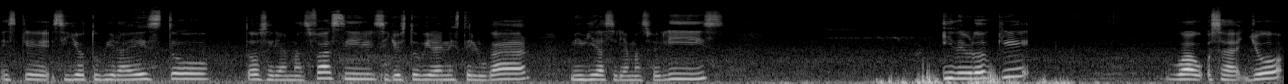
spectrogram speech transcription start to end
es que si yo tuviera esto, todo sería más fácil, si yo estuviera en este lugar, mi vida sería más feliz. Y de verdad que, wow, o sea, yo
